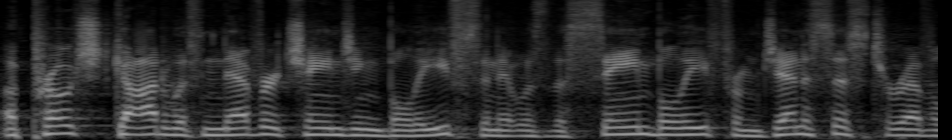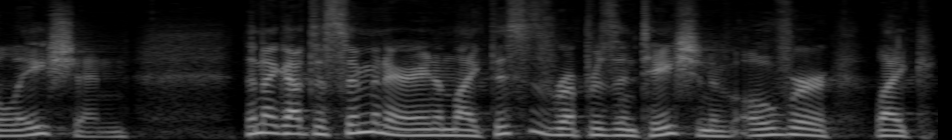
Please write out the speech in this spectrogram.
approached God with never changing beliefs, and it was the same belief from Genesis to Revelation. Then I got to seminary and I'm like, this is representation of over like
